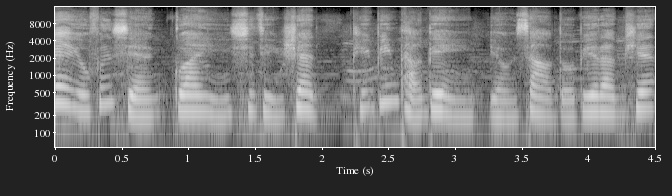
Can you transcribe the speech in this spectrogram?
院有风险，观影需谨慎。听冰糖电影，有效躲避烂片。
